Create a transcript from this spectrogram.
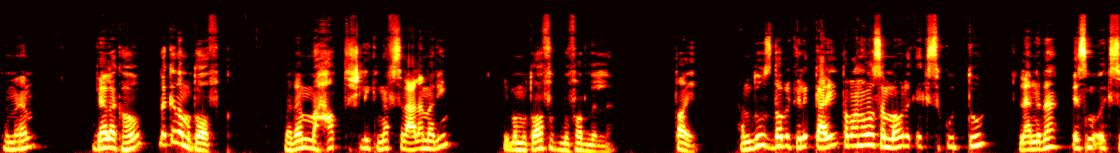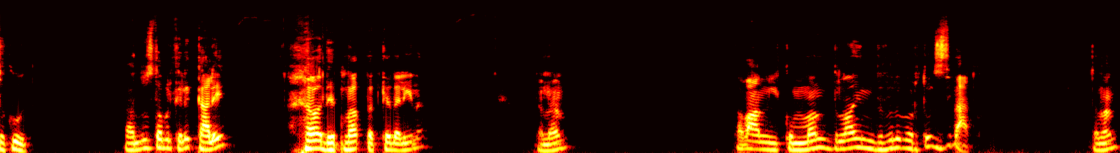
تمام؟ جالك أهو. ده كده متوافق. ما دام ما حطش ليك نفس العلامة دي يبقى متوافق بفضل الله. طيب. هندوس double click عليه. طبعا هو سماه لك Xcode 2 لأن ده اسمه Xcode هندوس double click عليه. يقعد يتنطط كده لينا. تمام؟ طبعا ال command line developer tools دي بعده تمام؟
